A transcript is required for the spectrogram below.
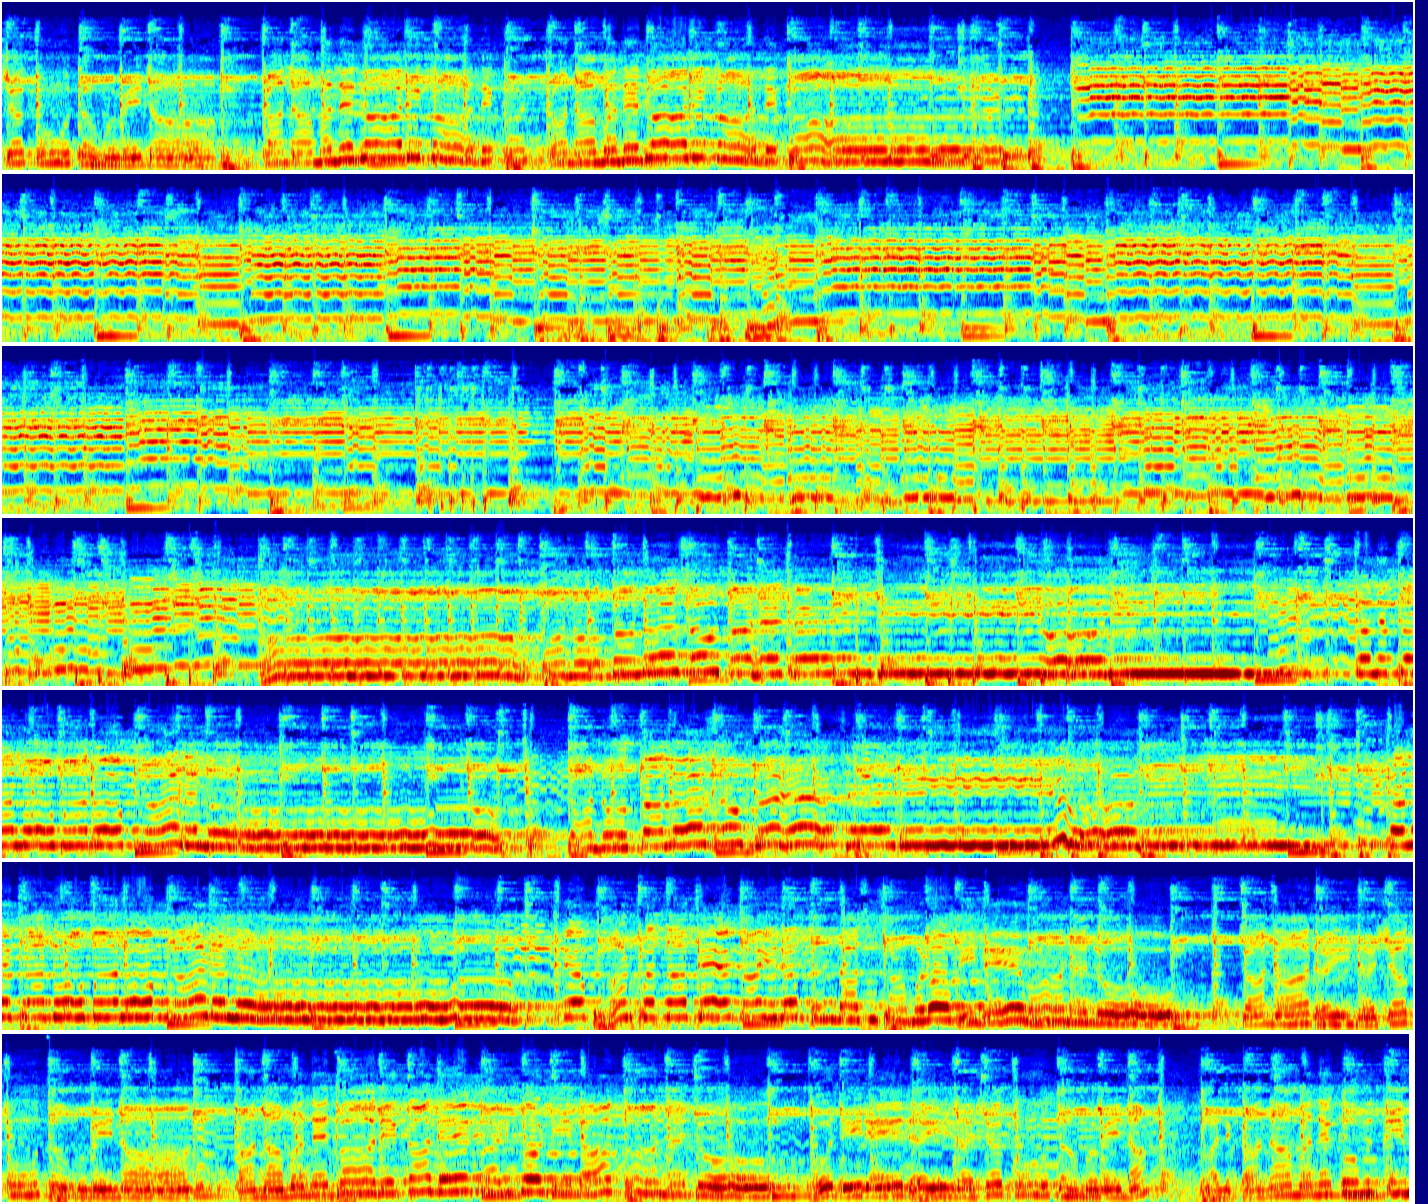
શકું તમ વિના ગણપતા પે ગાય રતનદાસ સાંભળો વિને વાનલો કાના રહી ન શકું તમ વિના. કાના મને દ્વારકા દે કોડીલા કાન જો. હોજી રે રહી ન શકું ગુમતી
